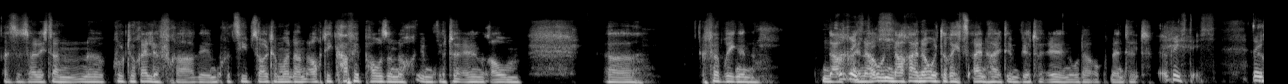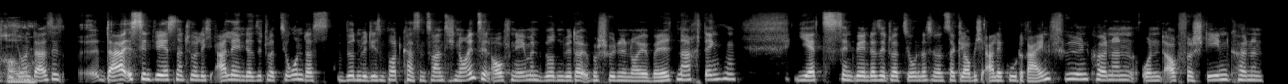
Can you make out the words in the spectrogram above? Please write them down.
Das ist eigentlich dann eine kulturelle Frage. Im Prinzip sollte man dann auch die Kaffeepause noch im virtuellen Raum äh, verbringen. Nach einer, nach einer Unterrichtseinheit im virtuellen oder augmented. Richtig, richtig. Raum. Und da, ist, da ist, sind wir jetzt natürlich alle in der Situation, dass würden wir diesen Podcast in 2019 aufnehmen, würden wir da über schöne neue Welt nachdenken. Jetzt sind wir in der Situation, dass wir uns da, glaube ich, alle gut reinfühlen können und auch verstehen können,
